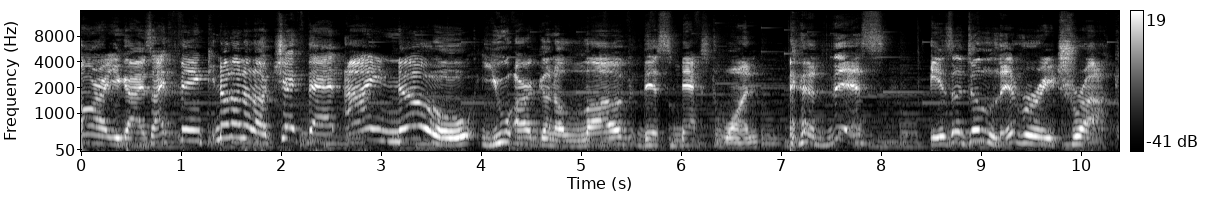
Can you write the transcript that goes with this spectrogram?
Alright, you guys, I think... No, no, no, no, check that. I know you are gonna love this next one. this is a delivery truck.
